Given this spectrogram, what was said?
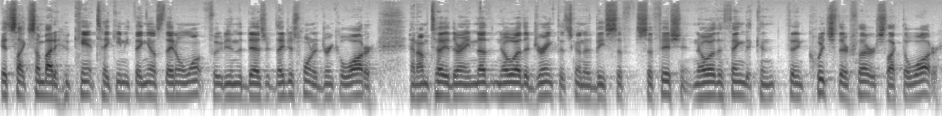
It's like somebody who can't take anything else. They don't want food in the desert. They just want a drink of water. And I'm telling you, there ain't no, no other drink that's going to be su- sufficient. No other thing that can, can quench their thirst like the water.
